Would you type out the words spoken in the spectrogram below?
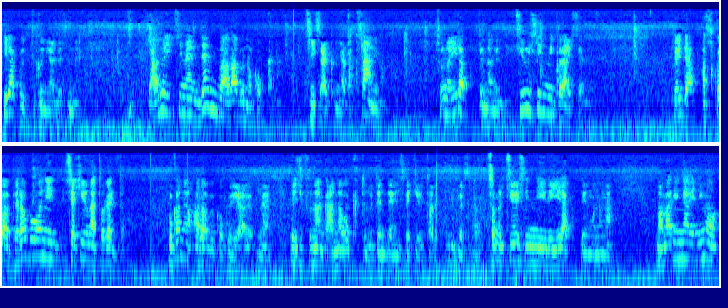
イラクって国はですねあの一面全部アラブの国家な小さい国がたくさんあります。そのイラクっていうのは、ね、中心に暮らしてる。それであそこはべらぼうに石油が取れると。他のアラブ国はですねエジプトなんかあんな大きくても全然石油取れるんですからその中心にいるイラクというものが曲がりなりにも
